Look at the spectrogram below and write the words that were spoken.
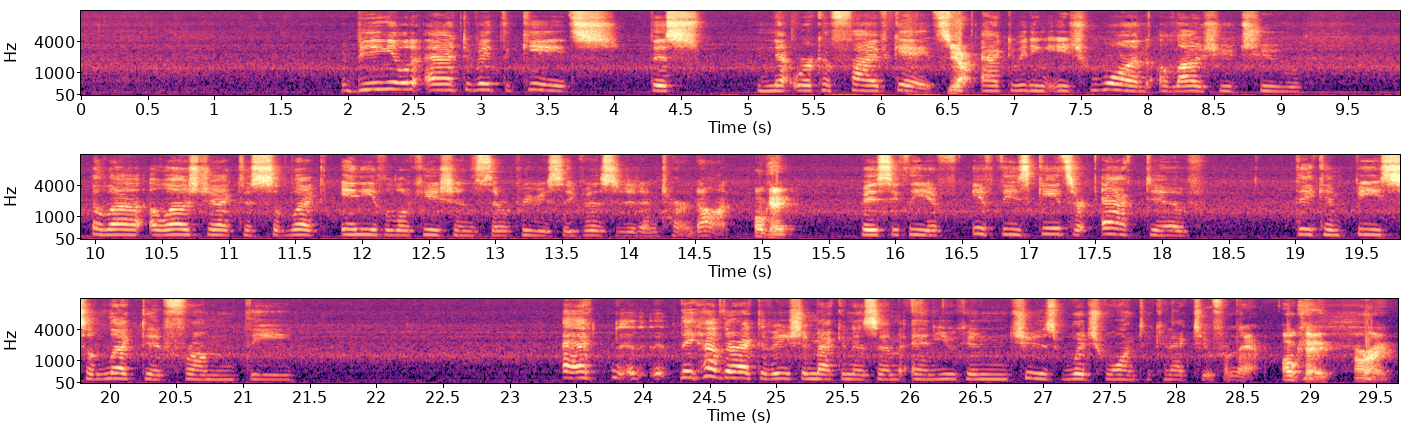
Being able to activate the gates, this network of five gates, Yeah. activating each one allows you to allow, allows Jack to select any of the locations that were previously visited and turned on. Okay. Basically, if if these gates are active, they can be selected from the. Act, they have their activation mechanism, and you can choose which one to connect to from there. Okay. All right.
